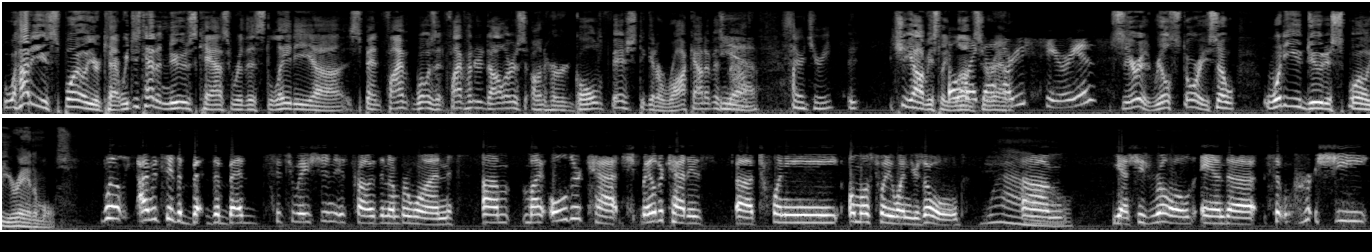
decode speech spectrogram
Well, how do you spoil your cat? We just had a newscast where this lady uh, spent five. What was it? Five hundred dollars on her goldfish to get a rock out of his mouth. Yeah. mouth. Surgery. She obviously oh my loves her animal. are you serious? Serious, real story. So, what do you do to spoil your animals? Well, I would say the be- the bed situation is probably the number one. Um, my older cat, my older cat is uh, twenty, almost twenty one years old. Wow. Um, yeah, she's real old, and uh, so her, she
